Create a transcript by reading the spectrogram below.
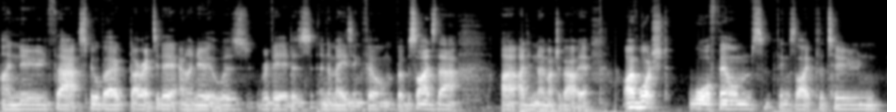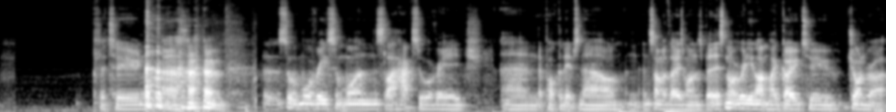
I knew that Spielberg directed it, and I knew it was revered as an amazing film. But besides that, I, I didn't know much about it. I've watched war films, things like Platoon, Platoon, um, sort of more recent ones like Hacksaw Ridge and Apocalypse Now, and, and some of those ones, but it's not really like my go to genre.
